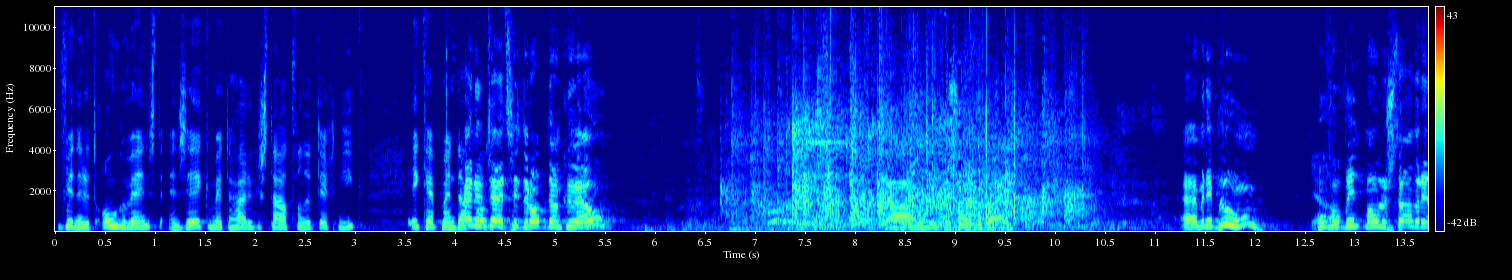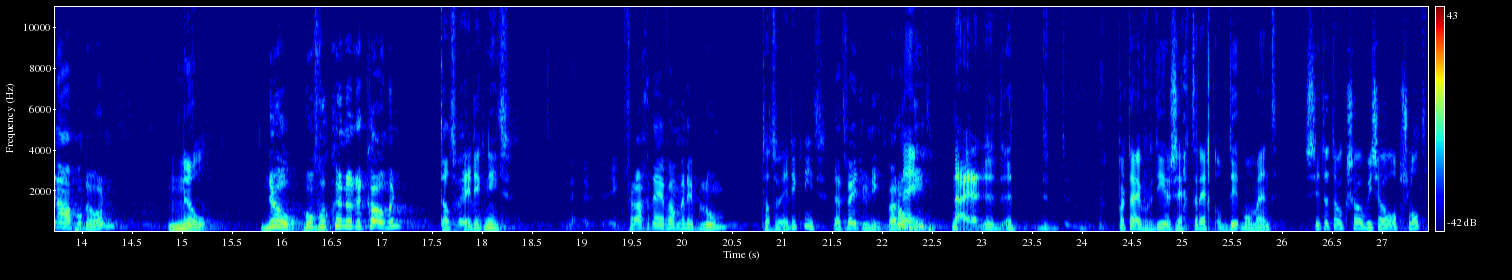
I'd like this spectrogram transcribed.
We vinden het ongewenst en zeker met de huidige staat van de techniek. Ik heb mijn en uw ook... tijd zit erop, dank u wel. Ja, een minuut is zo voorbij. Uh, meneer Bloem. Hoeveel windmolens staan er in Apeldoorn? Nul. Nul. Hoeveel kunnen er komen? Dat weet ik niet. Ik vraag het even aan meneer Bloem. Dat weet ik niet. Dat weet u niet. Waarom nee. niet? Nou ja, de, de, de, Partij voor de Dieren zegt terecht, op dit moment zit het ook sowieso op slot.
